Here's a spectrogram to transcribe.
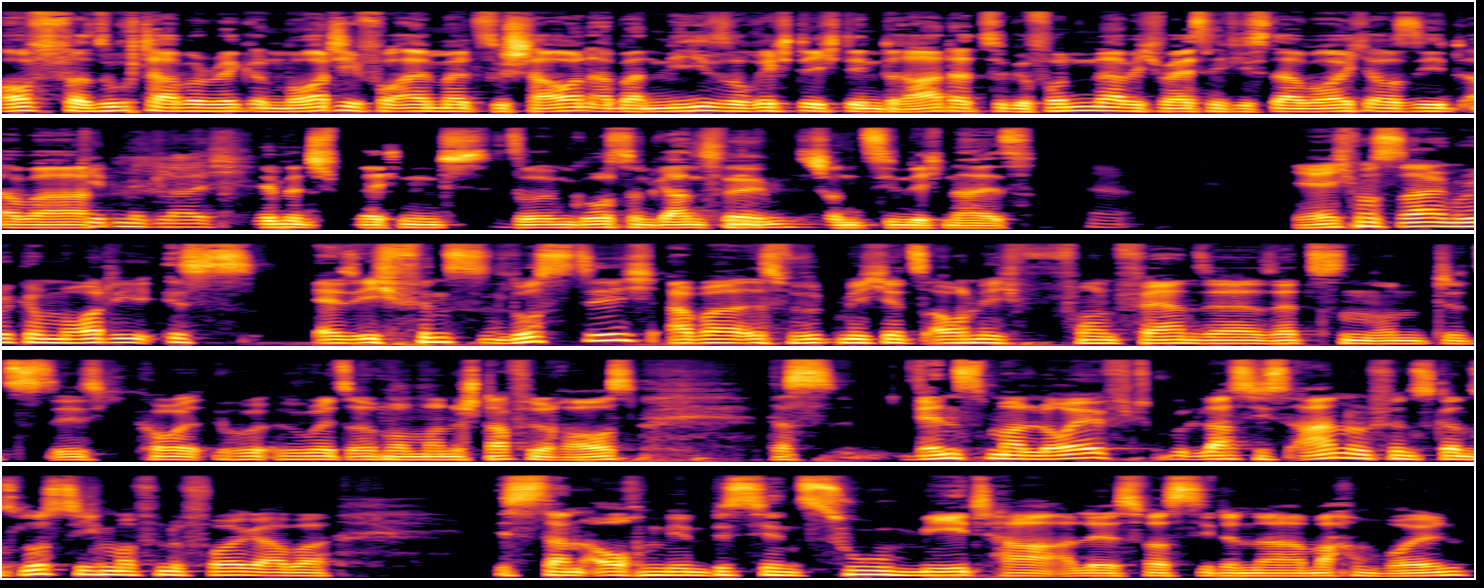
oft versucht habe, Rick und Morty vor allem mal zu schauen, aber nie so richtig den Draht dazu gefunden habe. Ich weiß nicht, wie es da bei euch aussieht, aber Geht mir gleich. dementsprechend so im Großen und Ganzen schon ziemlich nice. Ja. ja, ich muss sagen, Rick und Morty ist, also ich find's lustig, aber es wird mich jetzt auch nicht vor Fernseher setzen und jetzt, ich hole jetzt einfach mal eine Staffel raus. Das, wenn's mal läuft, lasse ich's an und find's ganz lustig mal für eine Folge, aber ist dann auch mir ein bisschen zu meta alles, was die denn da machen wollen.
